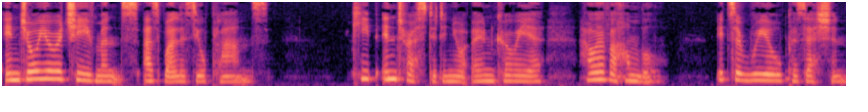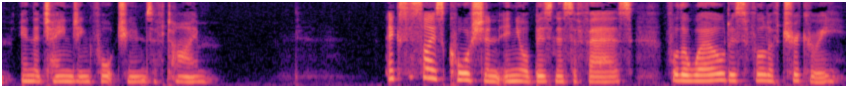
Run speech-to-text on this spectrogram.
Enjoy your achievements as well as your plans. Keep interested in your own career, however humble. It's a real possession in the changing fortunes of time. Exercise caution in your business affairs, for the world is full of trickery.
